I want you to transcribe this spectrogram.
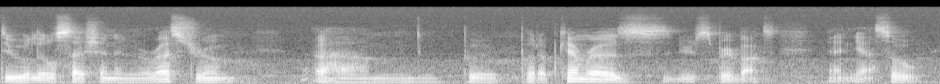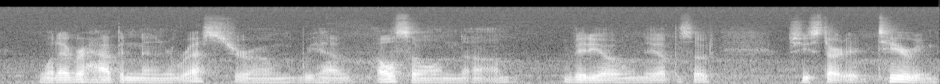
do a little session in a restroom, um, put put up cameras, your spirit box, and yeah. So whatever happened in the restroom, we have also on um, video in the episode. She started tearing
